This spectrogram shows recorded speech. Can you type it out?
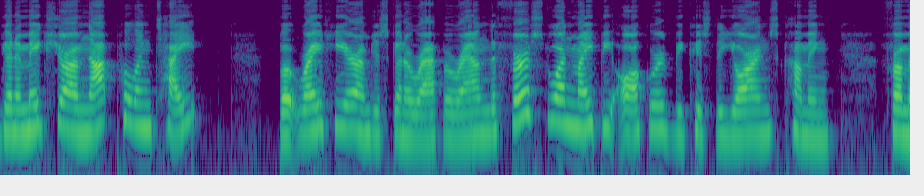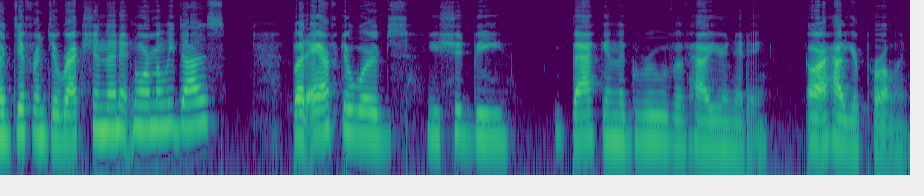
going to make sure I'm not pulling tight. But right here, I'm just going to wrap around. The first one might be awkward because the yarn's coming from a different direction than it normally does. But afterwards, you should be back in the groove of how you're knitting or how you're purling.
